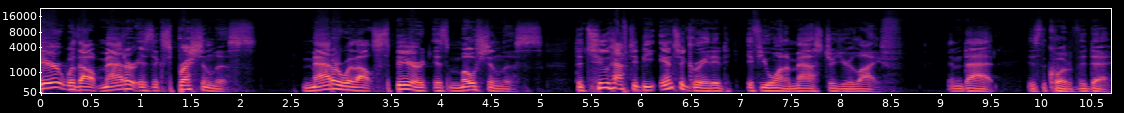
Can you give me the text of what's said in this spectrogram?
Spirit without matter is expressionless. Matter without spirit is motionless. The two have to be integrated if you want to master your life. And that is the quote of the day.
